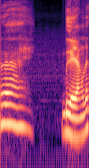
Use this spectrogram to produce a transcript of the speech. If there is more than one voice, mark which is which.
Speaker 1: เฮ้ยเบื่ออย่างเลย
